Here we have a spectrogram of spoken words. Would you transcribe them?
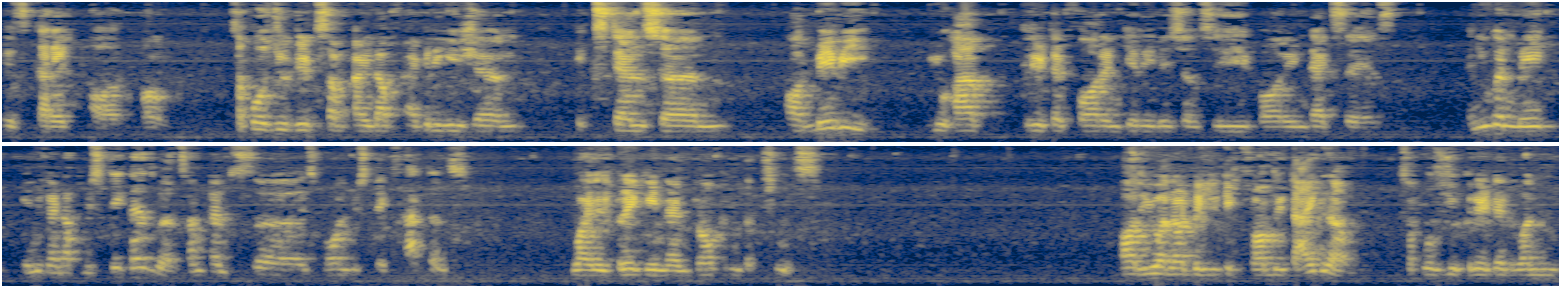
is correct or wrong. Suppose you did some kind of aggregation, extension, or maybe you have created foreign key relationship or indexes and you can make any kind of mistake as well. Sometimes uh, small mistakes happens while dragging and dropping the things. Or you are not deleting from the diagram. Suppose you created one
